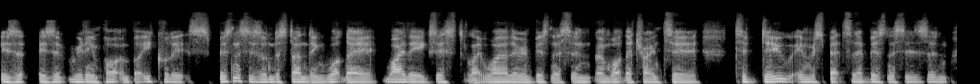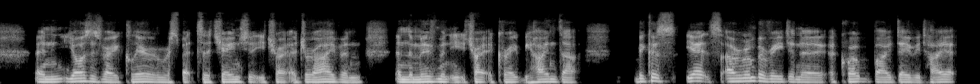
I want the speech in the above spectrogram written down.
is is really important, but equally it's businesses understanding what they why they exist, like why they're in business, and, and what they're trying to to do in respect to their businesses, and and yours is very clear in respect to the change that you try to drive and and the movement you try to create behind that because yeah, I remember reading a, a, quote by David Hieatt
